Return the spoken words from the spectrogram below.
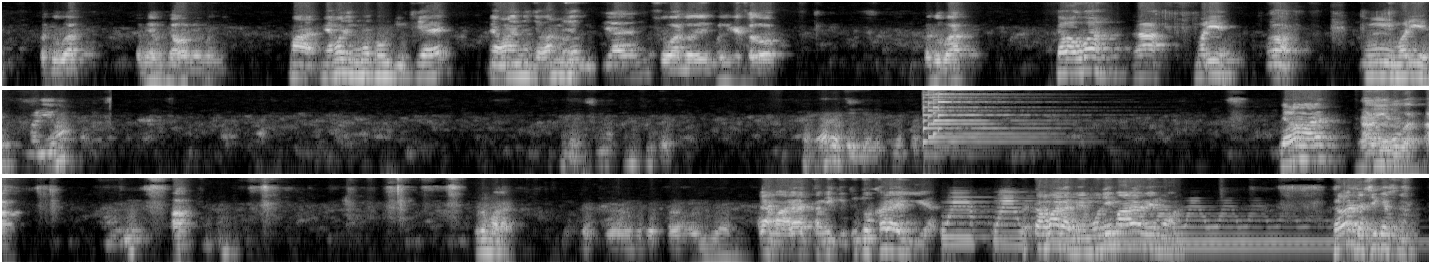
તમે સમજાવો મહેમાન મા- મહેમાન એમને બહુ ડ્યુટી આવે મહેમાન એમને જવાનું છે. ત્યારે શું વાંધો નહીં. મળીએ. ચલો. બધું વાત ચાલ બાબુબા હા મળીએ. હા, હમ મળીએ. મળીએ હો. લેણો મારે. હા હા. હા. બોલો મહારાજ. અરે મહારાજ, તમે કીધું તો ખરા યાર. તમારા મહેમાન મારા મહેમાન જય શ્રી કૃષ્ણ?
